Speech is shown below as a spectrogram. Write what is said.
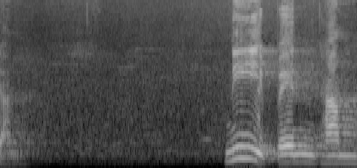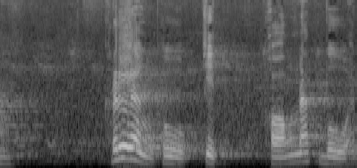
จรรย์นี่เป็นธรรม เรื่องผูกจิตของนักบวช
